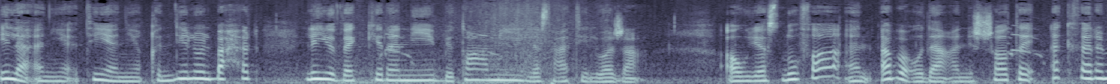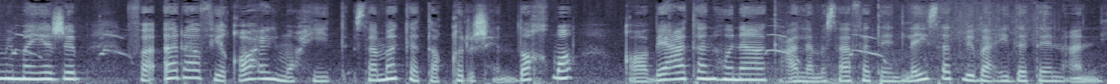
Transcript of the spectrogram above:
إلى أن يأتيني قنديل البحر ليذكرني بطعم لسعة الوجع. أو يصدف أن أبعد عن الشاطئ أكثر مما يجب فأرى في قاع المحيط سمكة قرش ضخمة قابعة هناك على مسافة ليست ببعيدة عني.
